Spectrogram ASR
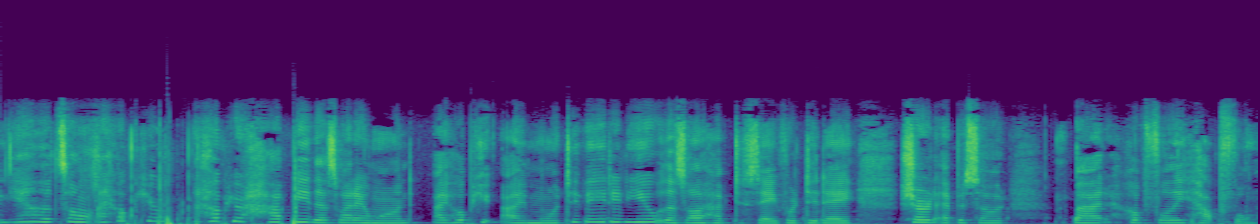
Yeah, that's all. I hope you're I hope you're happy. That's what I want. I hope you I motivated you. That's all I have to say for today. Short episode, but hopefully helpful.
